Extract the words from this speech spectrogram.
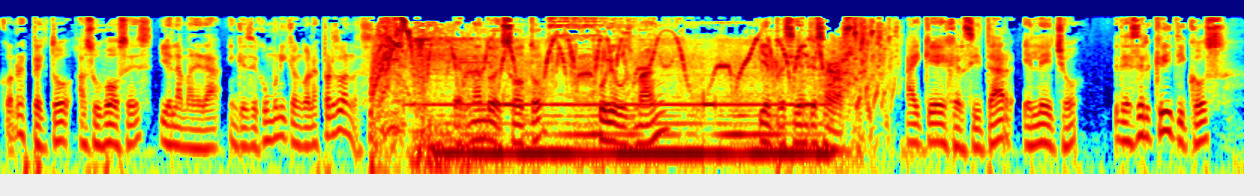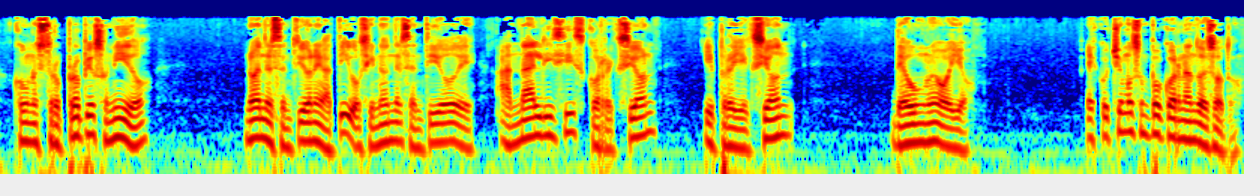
con respecto a sus voces y en la manera en que se comunican con las personas. Fernando de Soto, Julio Guzmán y el presidente Sagasta. Hay que ejercitar el hecho de ser críticos con nuestro propio sonido, no en el sentido negativo, sino en el sentido de análisis, corrección y proyección de un nuevo yo. Escuchemos un poco a Hernando de Soto.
